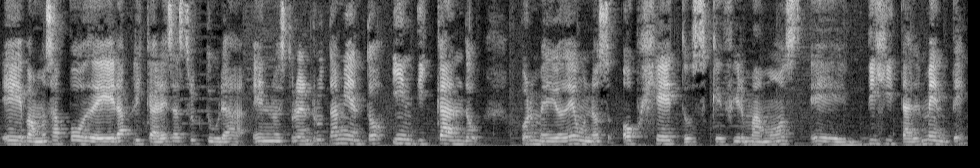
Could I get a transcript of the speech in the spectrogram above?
eh, vamos a poder aplicar esa estructura en nuestro enrutamiento, indicando por medio de unos objetos que firmamos digitalmente,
